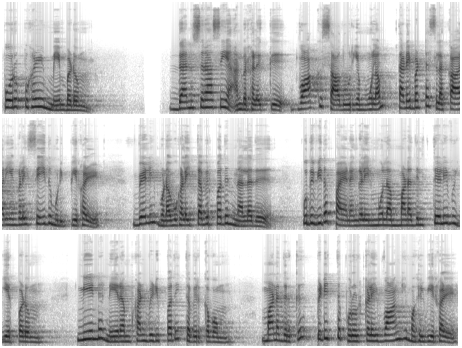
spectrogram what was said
பொறுப்புகள் மேம்படும். தனுசு ராசி அன்பர்களுக்கு வாக்கு சாதுரியம் மூலம் தடைப்பட்ட சில காரியங்களை செய்து முடிப்பீர்கள். வெளி உணவுகளை தவிர்ப்பது நல்லது. புதுவித பயணங்களின் மூலம் மனதில் தெளிவு ஏற்படும். நீண்ட நேரம் கண்பிடிப்பதை தவிர்க்கவும். மனதிற்கு பிடித்த பொருட்களை வாங்கி மகிழ்வீர்கள்.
